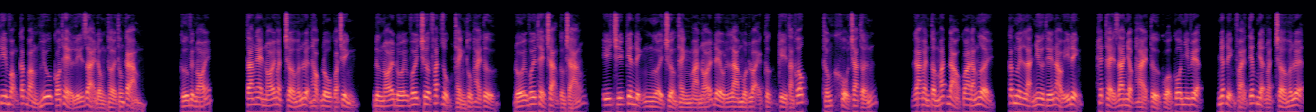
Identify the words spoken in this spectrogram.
hy vọng các bằng hữu có thể lý giải đồng thời thông cảm. Cứ việc nói, ta nghe nói vật chờ huấn luyện học đồ quá trình, đừng nói đối với chưa phát dục thành thục hải tử, đối với thể trạng cường tráng, ý chí kiên định người trưởng thành mà nói đều là một loại cực kỳ tàn khốc, thống khổ tra tấn. Gã hoành tầm mắt đảo qua đám người, các ngươi là như thế nào ý định, hết thể gia nhập hải tử của cô nhi viện nhất định phải tiếp nhận mặt trời huấn luyện.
